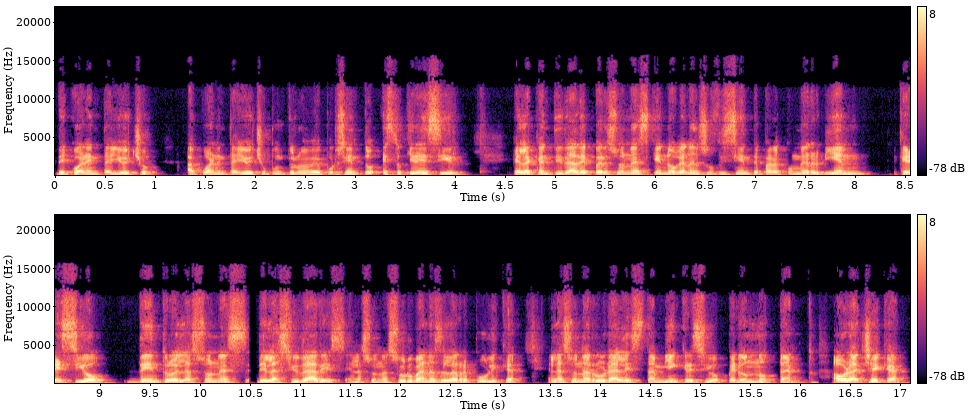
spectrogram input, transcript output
de 48 a 48.9%. Esto quiere decir que la cantidad de personas que no ganan suficiente para comer bien creció dentro de las zonas de las ciudades, en las zonas urbanas de la República, en las zonas rurales también creció, pero no tanto. Ahora, checa,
